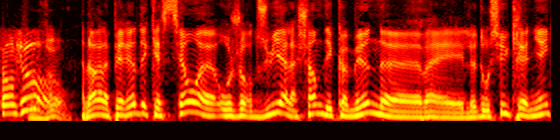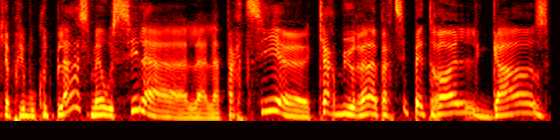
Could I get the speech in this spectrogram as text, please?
Bonjour. Alors, à la période de questions, euh, aujourd'hui, à la Chambre des communes, euh, ben, le dossier ukrainien qui a pris beaucoup de place, mais aussi la, la, la partie euh, carburant, la partie pétrole, gaz,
